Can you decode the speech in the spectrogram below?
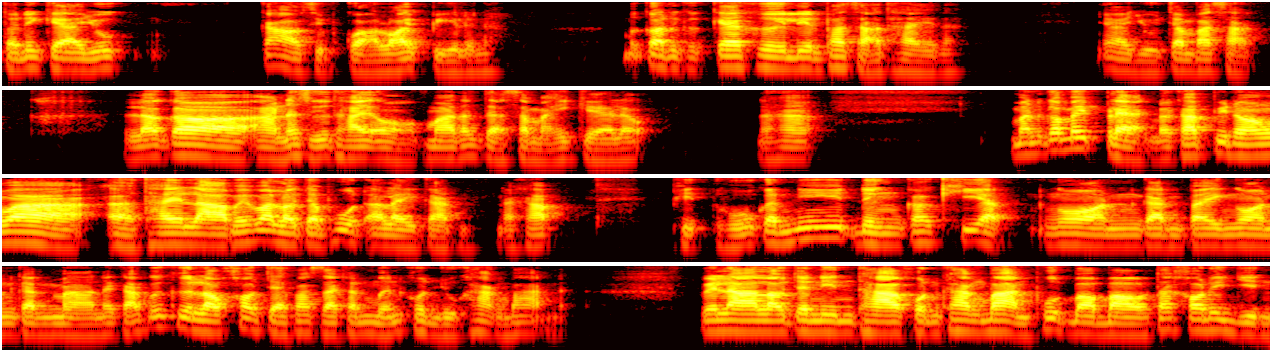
ตอนนี้แกอายุเก้าสิบกว่าร้อยปีเลยนะเมื่อก่อนแกเคยเรียนภาษาไทยนะอ่าอยู่จำปาสักแล้วก็อ่านหนังสือไทยออกมาตั้งแต่สมัยแกแล้วนะฮะ มันก็ไม่แปลกนะครับ พี่น้องว่าไทยลาวไม่ว่าเราจะพูดอะไรกันนะครับ ผิดหูกันนิดนึงก็เครียดงอนกันไปงอนกันมานะครับ ก็คือเราเข้าใจภาษากันเหมือนคนอยู่ข้างบ้านเวลาเราจะนินทาคนข้างบ้านพูดเบาๆ ถ้าเขาได้ยิน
